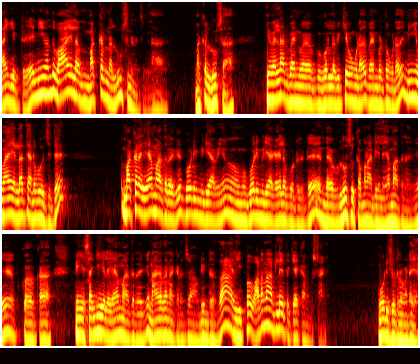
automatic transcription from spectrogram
வாங்கிவிட்டு நீ வந்து வாயில் மக்கள் நான் லூஸுன்னு நினச்சிங்களா? மக்கள் லூஸாக இவன் வெளிநாட்டு பயன் பொருளை விற்கவும் கூடாது பயன்படுத்தவும் கூடாது. நீங்கள் வாங்கி எல்லாத்தையும் அனுபவிச்சுட்டு மக்களை ஏமாத்துறதுக்கு கோடி மீடியாவையும் கோடி மீடியா கையில் போட்டுக்கிட்டு இந்த லூசு கம்மநாட்டிகளை ஏமாத்துறதுக்கு க நீங்கள் சங்கிகளை ஏமாத்துறதுக்கு நாங்கள் தானே கிடைச்சோம் அப்படின்றது தான் இப்போ வடநாட்டிலே இப்போ கேட்க ஆரம்பிச்சிட்டாங்க. மோடி சுடுற வடையை.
